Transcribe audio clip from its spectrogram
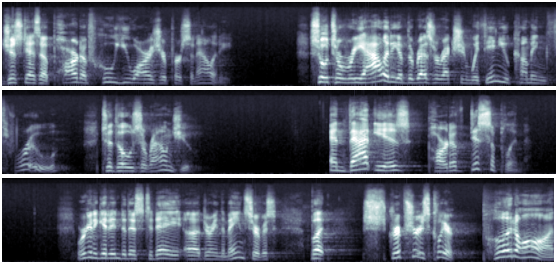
just as a part of who you are as your personality. So it's a reality of the resurrection within you coming through to those around you. And that is part of discipline. We're going to get into this today uh, during the main service, but Scripture is clear. Put on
